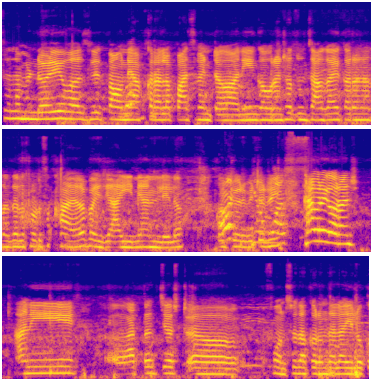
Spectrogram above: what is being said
चला मंडळी वाजलेत पावणे अकराला पाच मिनटं आणि गौरांच्या अजून जागा आहे कारण आता त्याला थोडंसं खायला पाहिजे. आईने आणलेलं कचोरी बिचोरी थांब रे गौरांश. आणि आता जस्ट फोनसुद्धा करून झाला. हे लोक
